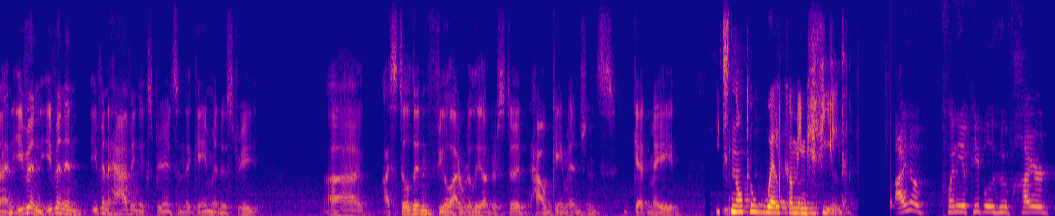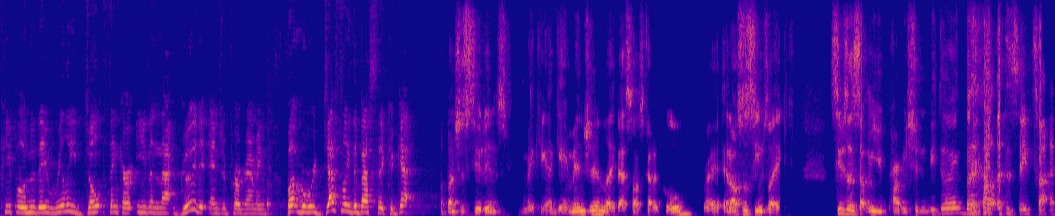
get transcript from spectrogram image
man, even even in even having experience in the game industry, uh, I still didn't feel I really understood how game engines get made. It's not a welcoming field. I know plenty of people who've hired people who they really don't think are even that good at engine programming, but who were definitely the best they could get. A bunch of students making a game engine, like that sounds kind of cool, right? It also seems like seems like something you probably shouldn't be doing, but at the same time.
